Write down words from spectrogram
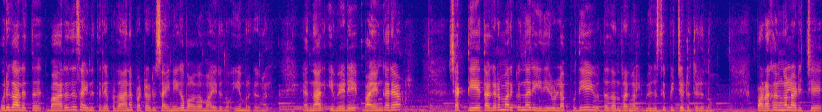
ഒരു കാലത്ത് ഭാരത സൈന്യത്തിലെ പ്രധാനപ്പെട്ട ഒരു സൈനിക ഭാഗമായിരുന്നു ഈ മൃഗങ്ങൾ. എന്നാൽ ഇവയുടെ ഭയങ്കര ശക്തിയെ തകിടം മറിക്കുന്ന രീതിയിലുള്ള പുതിയ യുദ്ധതന്ത്രങ്ങൾ വികസിപ്പിച്ചെടുത്തിരുന്നു. പടകങ്ങൾ അടിച്ച്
